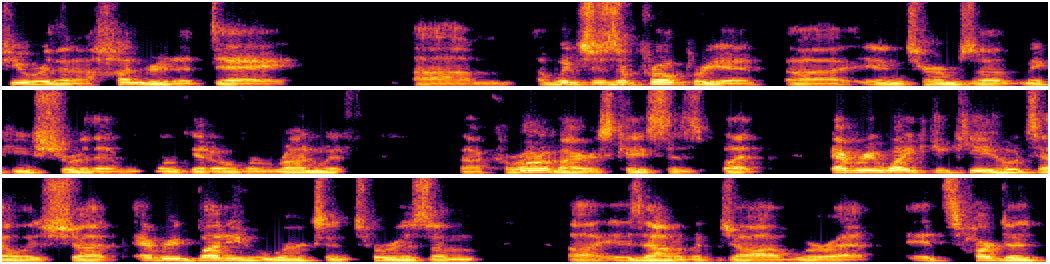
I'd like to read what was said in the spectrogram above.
fewer than 100 a day um, which is appropriate uh, in terms of making sure that we don't get overrun with uh, coronavirus cases. But every Waikiki hotel is shut. Everybody who works in tourism uh, is out of a job. We're at it's hard to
